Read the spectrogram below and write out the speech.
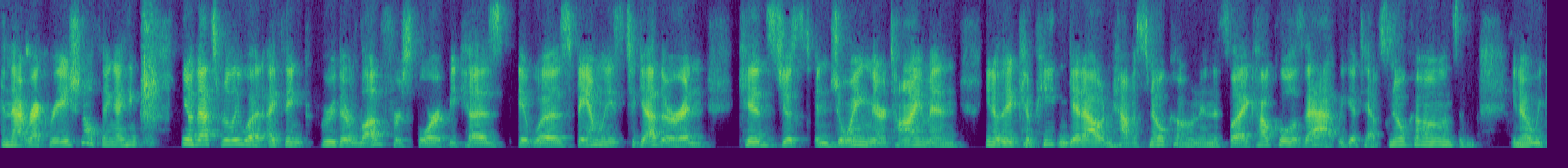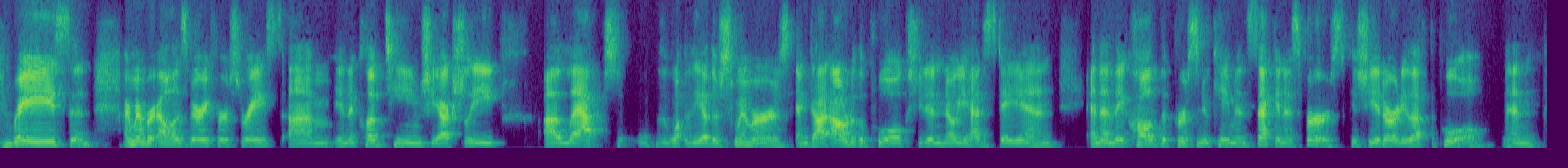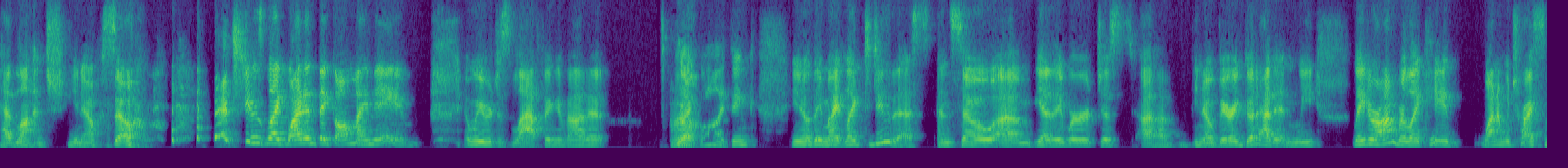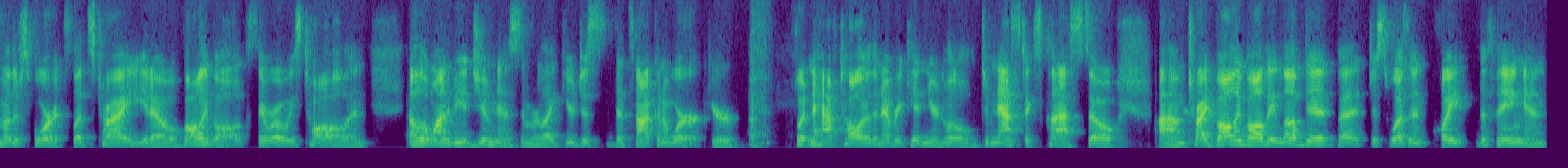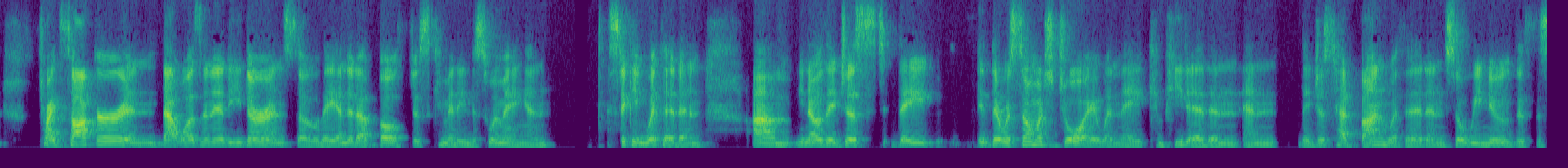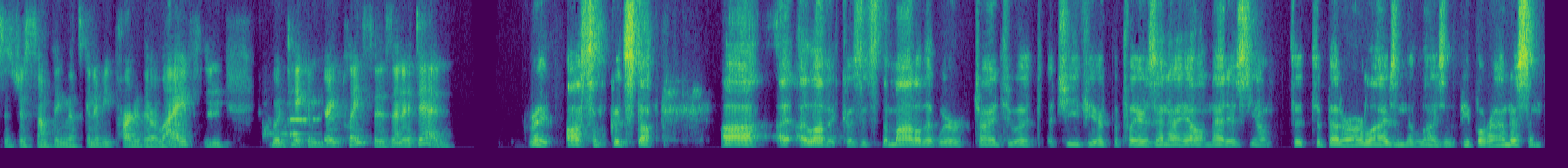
And that recreational thing i think you know that's really what i think grew their love for sport because it was families together and kids just enjoying their time. And you know they'd compete and get out and have a snow cone. And it's like how cool is that? We get to have snow cones and you know we can race. And i remember ella's very first race um, in a club team. She actually uh, lapped the, the, other swimmers and got out of the pool because she didn't know you had to stay in. And then they called the person who came in second as first because she had already left the pool and had lunch, you know? So she was like, why didn't they call my name? And we were just laughing about it. We're yeah. like, well, I think, you know, they might like to do this. And so, um, yeah, they were just, uh, you know, very good at it. And we later on were like, hey, why don't we try some other sports? Let's try, you know, volleyball because they were always tall. And Ella wanted to be a gymnast. And we're like, you're just, that's not going to work. You're a foot and a half taller than every kid in your little gymnastics class. So um, tried volleyball. They loved it, but just wasn't quite the thing. And tried soccer and that wasn't it either. And so they ended up both just committing to swimming and sticking with it. And, um, you know, they just, they, there was so much joy when they competed and, and they just had fun with it. And so we knew that this is just something that's going to be part of their life and would take them great places. And it did. Great. Awesome. Good stuff. Uh, I, I, love it because it's the model that we're trying to uh, achieve here at the Players NIL, and that is, you know, to, to better our lives and the lives of the people around us, and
